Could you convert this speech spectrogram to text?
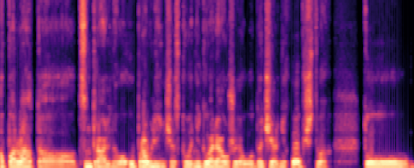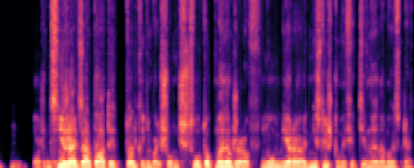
аппарата центрального управленческого, не говоря уже о дочерних обществах, то скажем, снижать зарплаты только небольшому числу топ-менеджеров, ну, мера не слишком эффективная, на мой взгляд.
